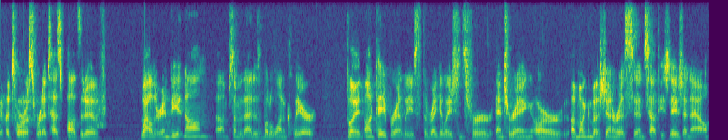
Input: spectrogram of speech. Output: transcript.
if a tourist were to test positive while they're in Vietnam. Um, some of that is a little unclear. But on paper, at least, the regulations for entering are among the most generous in Southeast Asia now.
